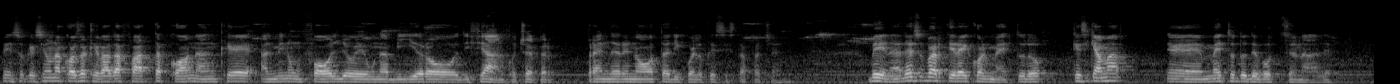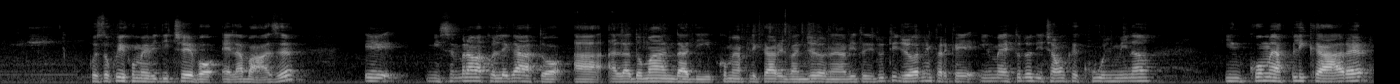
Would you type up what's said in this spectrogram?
penso che sia una cosa che vada fatta con anche almeno un foglio e una biro di fianco, cioè per prendere nota di quello che si sta facendo. Bene, adesso partirei col metodo che si chiama eh, metodo devozionale. Questo qui, come vi dicevo, è la base e mi sembrava collegato a, alla domanda di come applicare il Vangelo nella vita di tutti i giorni perché il metodo diciamo che culmina in come applicare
